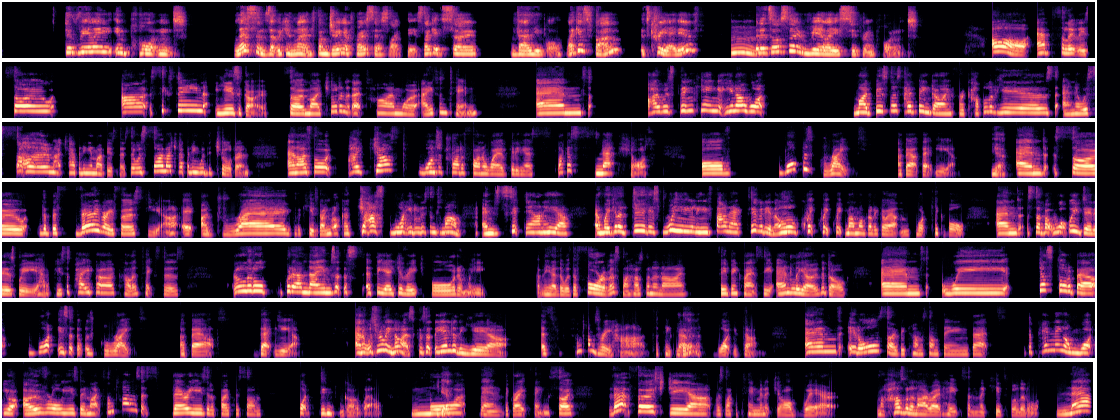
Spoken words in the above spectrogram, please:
the really important lessons that we can learn from doing a process like this. Like it's so valuable. Like it's fun, it's creative, mm. but it's also really super important. Oh, absolutely. So, uh, 16 years ago, so my children at that time were eight and 10. And I was thinking, you know what? My business had been going for a couple of years and there was so much happening in my business. There was so much happening with the children. And I thought, I just want to try to find a way of getting a like a snapshot of what was great about that year. Yeah. And so the very, very first year, it, I dragged the kids going, Look, I just want you to listen to mum and sit down here and we're going to do this really fun activity. And oh, quick, quick, quick, mum, I've got to go out and what, kick a ball. And so, but what we did is we had a piece of paper, colored textures, a little, put our names at the at the edge of each board, and we, um, you know, there were the four of us, my husband and I, Phoebe and Clancy, and Leo, the dog, and we just thought about what is it that was great about that year, and it was really nice because at the end of the year, it's sometimes very hard to think about yeah. what you've done. And it also becomes something that, depending on what your overall year's been like, sometimes it's very easy to focus on what didn't go well more yeah. than the great things. So that first year was like a 10 minute job where my husband and I wrote heaps and the kids were little. Now,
